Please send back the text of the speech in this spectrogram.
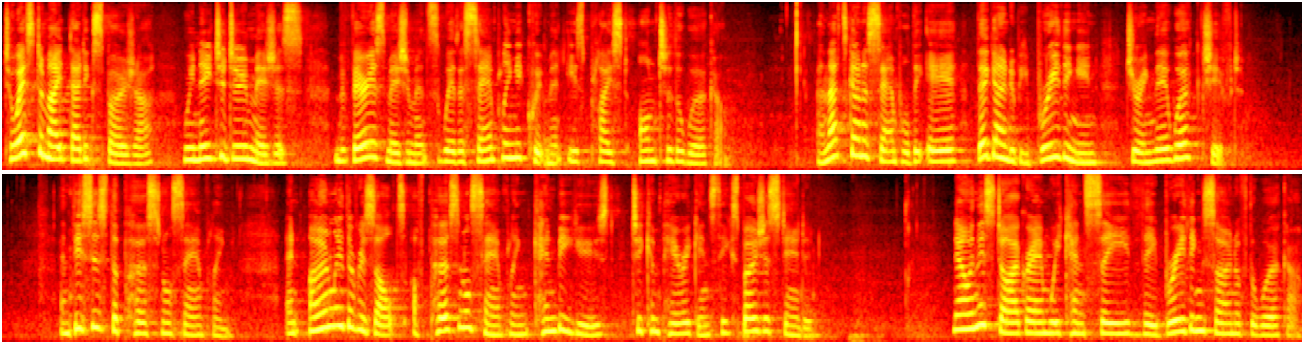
To estimate that exposure, we need to do measures, various measurements where the sampling equipment is placed onto the worker. And that's going to sample the air they're going to be breathing in during their work shift. And this is the personal sampling. And only the results of personal sampling can be used to compare against the exposure standard. Now in this diagram we can see the breathing zone of the worker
